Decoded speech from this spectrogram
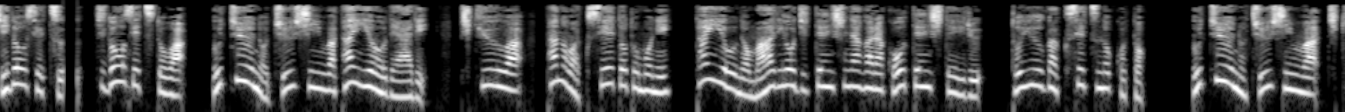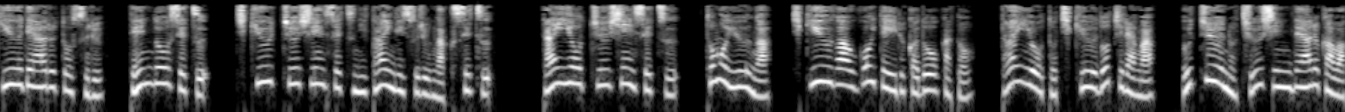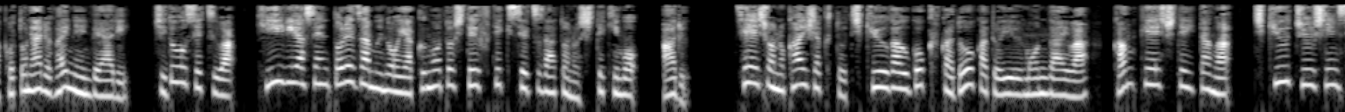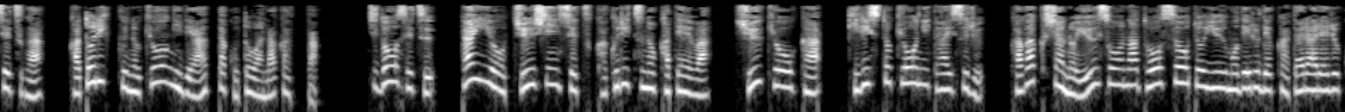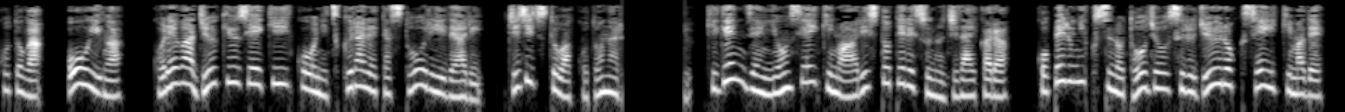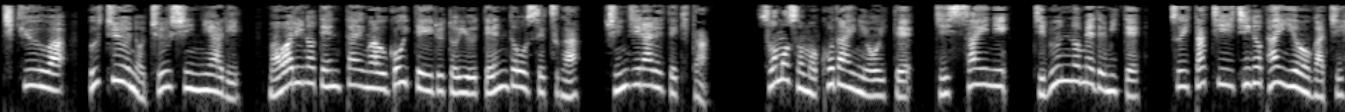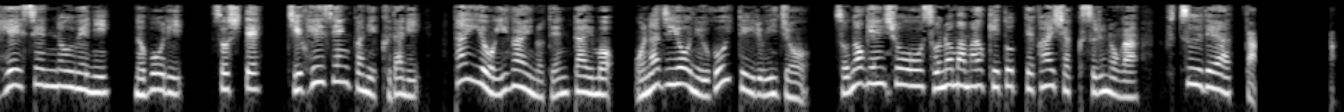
地動説。地動説とは、宇宙の中心は太陽であり、地球は他の惑星と共に太陽の周りを自転しながら公転しているという学説のこと。宇宙の中心は地球であるとする天動説、地球中心説に対義する学説。太陽中心説とも言うが、地球が動いているかどうかと、太陽と地球どちらが宇宙の中心であるかは異なる概念であり、地動説はヒーリアセントレザムの訳語として不適切だとの指摘もある。聖書の解釈と地球が動くかどうかという問題は関係していたが、地球中心説がカトリックの教義であったことはなかった。地動説、太陽中心説確立の過程は、宗教家、キリスト教に対する科学者の勇壮な闘争というモデルで語られることが多いが、これは19世紀以降に作られたストーリーであり、事実とは異なる。紀元前4世紀のアリストテレスの時代から、コペルニクスの登場する16世紀まで、地球は宇宙の中心にあり、周りの天体が動いているという天動説が信じられてきた。そもそも古代において、実際に自分の目で見て、1日一度太陽が地平線の上に昇り、そして地平線下に下り、太陽以外の天体も同じように動いている以上、その現象をそのまま受け取って解釈するのが普通であった。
